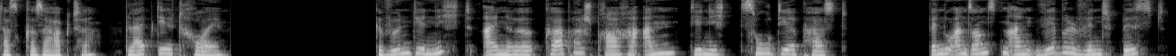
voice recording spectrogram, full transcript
das Gesagte. Bleib dir treu. Gewöhn dir nicht eine Körpersprache an, die nicht zu dir passt. Wenn du ansonsten ein Wirbelwind bist,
